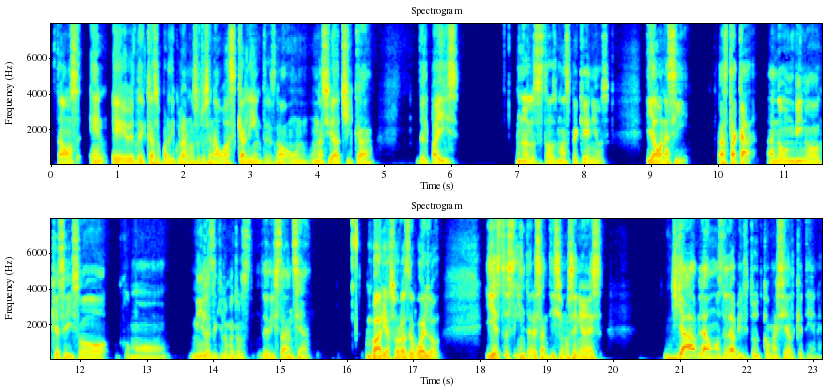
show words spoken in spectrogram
Estamos en, eh, de caso particular, nosotros en Aguascalientes, ¿no? Un- una ciudad chica del país, uno de los estados más pequeños. Y aún así, hasta acá anda un vino que se hizo como miles de kilómetros de distancia, varias horas de vuelo. Y esto es interesantísimo. Señores, ya hablamos de la virtud comercial que tiene.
